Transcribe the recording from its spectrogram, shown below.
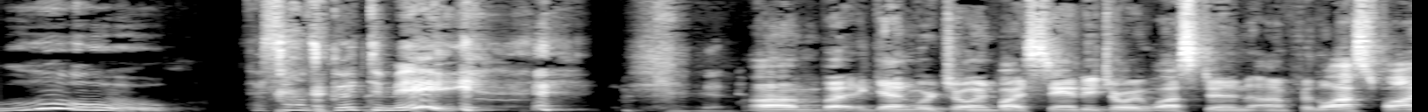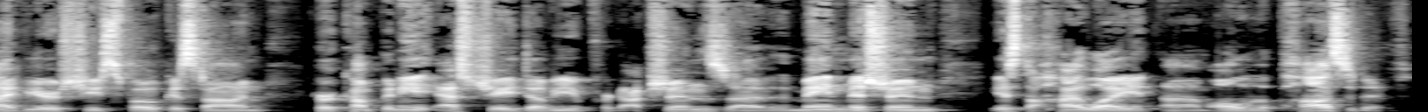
Ooh, that sounds good to me. um, but again, we're joined by Sandy Joy Weston. Um, for the last five years, she's focused on her company, SJW Productions. Uh, the main mission is to highlight um, all of the positive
